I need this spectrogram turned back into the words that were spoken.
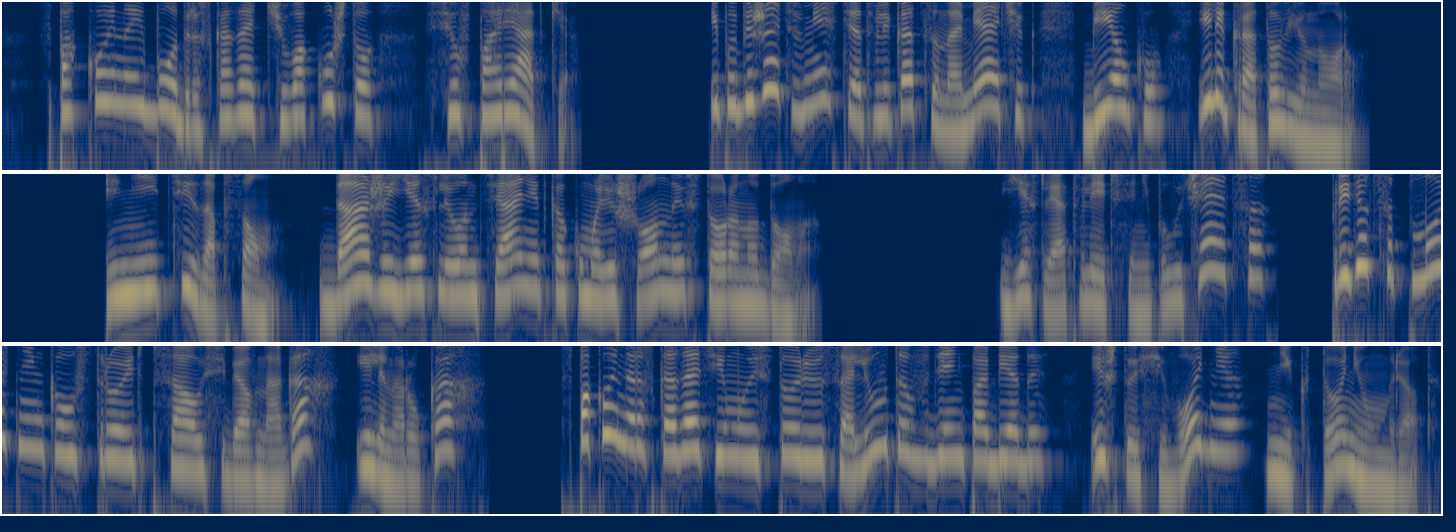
– спокойно и бодро сказать чуваку, что все в порядке, и побежать вместе отвлекаться на мячик, белку или кротовью нору. И не идти за псом, даже если он тянет, как умалишенный, в сторону дома. Если отвлечься не получается, придется плотненько устроить пса у себя в ногах или на руках, спокойно рассказать ему историю салютов в День Победы и что сегодня никто не умрет.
